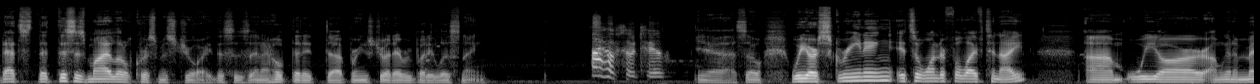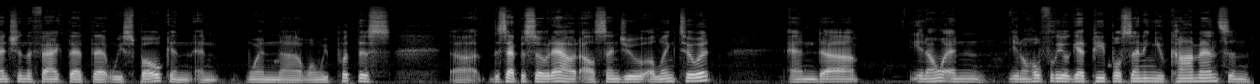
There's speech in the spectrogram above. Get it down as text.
that's that this is my little Christmas joy. This is and I hope that it uh, brings joy to everybody listening. I hope so too. Yeah, so we are screening "It's a Wonderful Life" tonight. Um, we are. I'm going to mention the fact that that we spoke, and and when uh, when we put this uh, this episode out, I'll send you a link to it, and uh, you know, and you know, hopefully you'll get people sending you comments and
